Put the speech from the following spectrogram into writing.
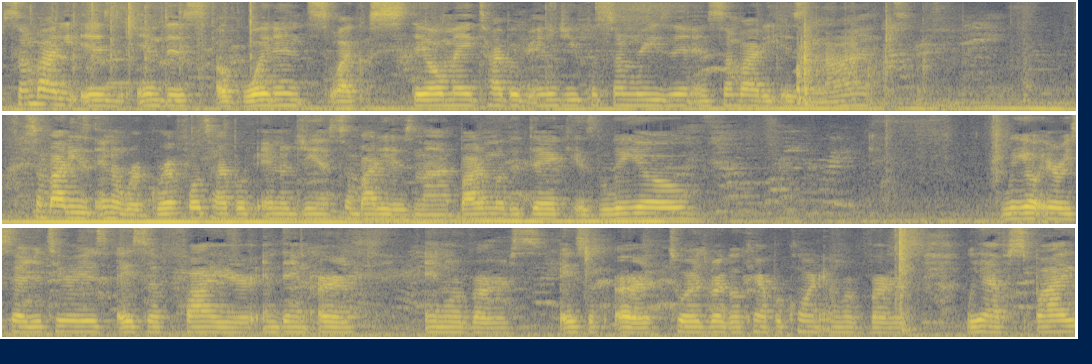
somebody is in this avoidance, like stalemate type of energy for some reason, and somebody is not. Somebody is in a regretful type of energy, and somebody is not. Bottom of the deck is Leo. Leo, Aries, Sagittarius, Ace of Fire, and then Earth in reverse. Ace of Earth, Taurus, Virgo, Capricorn in reverse. We have Spy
